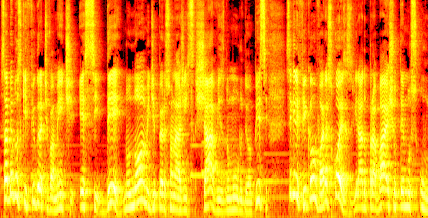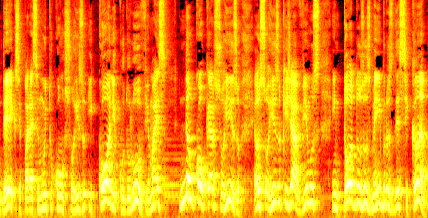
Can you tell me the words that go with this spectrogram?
Sabemos que figurativamente esse D no nome de personagens chaves no mundo de One Piece significam várias coisas. Virado para baixo temos um D que se parece muito com o sorriso icônico do Luffy, mas não qualquer sorriso, é o sorriso que já vimos em todos os membros desse clã.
